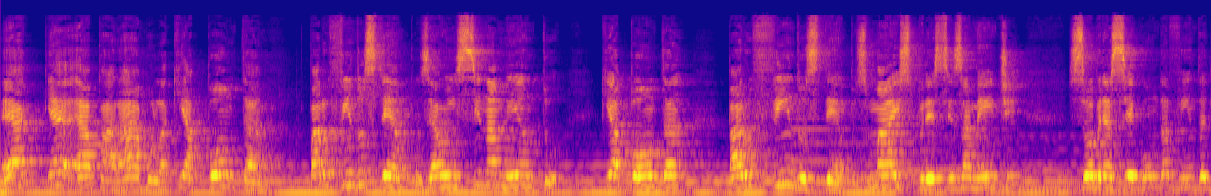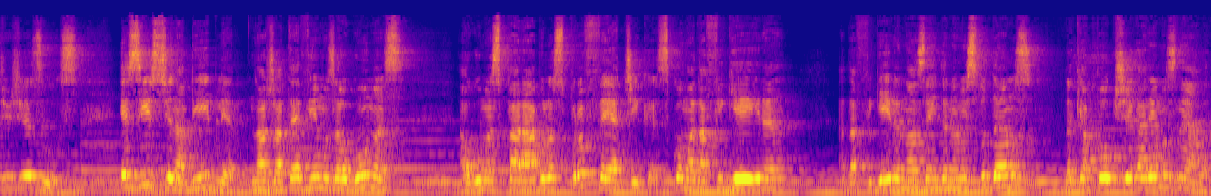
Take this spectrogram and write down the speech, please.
É a, é a parábola que aponta para o fim dos tempos, é o ensinamento que aponta para o fim dos tempos, mais precisamente sobre a segunda vinda de Jesus. Existe na Bíblia, nós já até vimos algumas algumas parábolas proféticas, como a da figueira. A da figueira nós ainda não estudamos, daqui a pouco chegaremos nela.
